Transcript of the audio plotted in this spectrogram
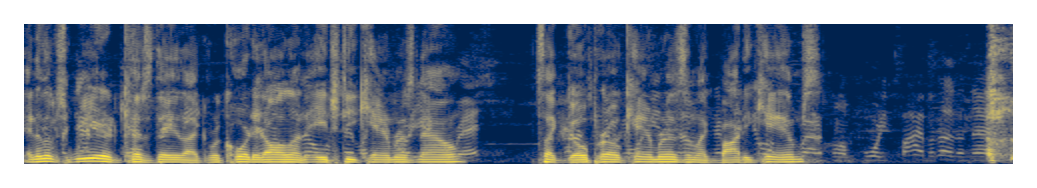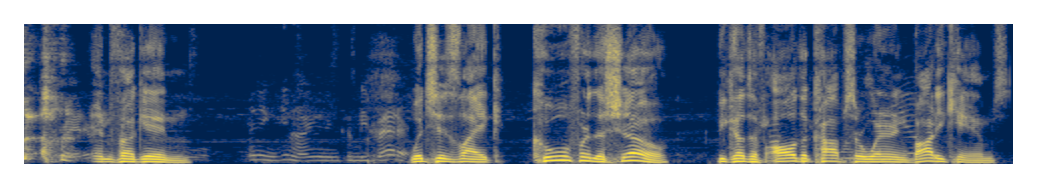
And it looks weird because they like record it all on HD cameras now. It's like GoPro cameras and like body cams. and fucking which is like cool for the show because if all the cops are wearing body cams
